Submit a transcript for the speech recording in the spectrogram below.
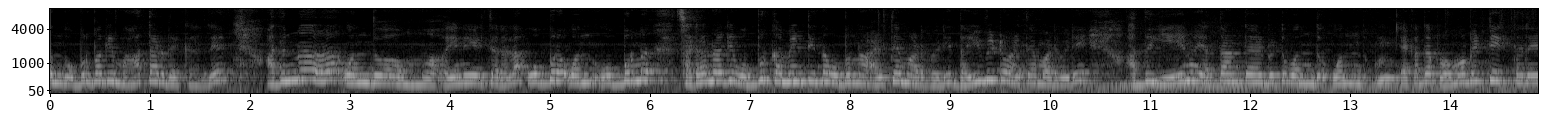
ಒಂದು ಒಬ್ಬರ ಬಗ್ಗೆ ಮಾತಾಡಬೇಕಾದ್ರೆ ಅದನ್ನು ಒಂದು ಏನು ಹೇಳ್ತಾರಲ್ಲ ಒಬ್ಬರ ಒಂದು ಒಬ್ಬರನ್ನ ಸಡನ್ನಾಗಿ ಒಬ್ಬರ ಕಮೆಂಟಿಂದ ಒಬ್ಬರನ್ನ ಅಳತೆ ಮಾಡಬೇಡಿ. ದಯವಿಟ್ಟು ಅಳತೆ ಮಾಡಬೇಡಿ. ಅದು ಏನು ಎತ್ತ ಅಂತ ಹೇಳ್ಬಿಟ್ಟು ಒಂದು ಒಂದು ಯಾಕಂದ್ರೆ ಯಾಕಂದರೆ ಪ್ರೊಮೋ ಬಿಟ್ಟಿರ್ತಾರೆ.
